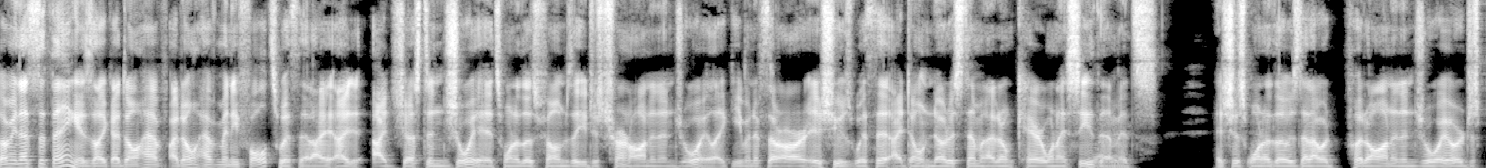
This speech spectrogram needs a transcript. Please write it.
I mean, that's the thing is like I don't have I don't have many faults with it. I, I I just enjoy it. It's one of those films that you just turn on and enjoy. Like even if there are issues with it, I don't notice them and I don't care when I see them. It's it's just one of those that I would put on and enjoy, or just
